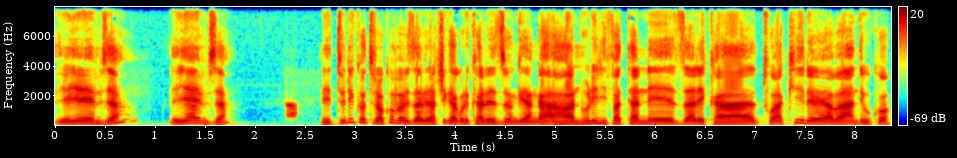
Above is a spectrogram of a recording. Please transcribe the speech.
Yeyemvya? Yeyemvya? Nituriko turakumva bizabira cikagurika rezo ngira ngaha ahantu uri ntifata neza reka twakire abandi kuko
